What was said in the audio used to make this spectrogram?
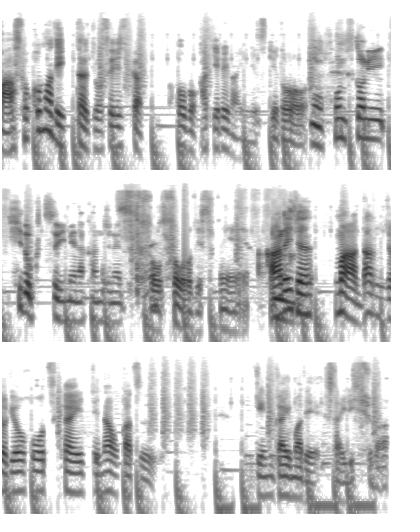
まあ、あそこまでいったら女性しかほぼかけれないんですけど、もう本当にひどくつり目な感じのやつね。そうそうですね。あれじゃ、まあ男女両方使えて、なおかつ限界までスタイリッシュな。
